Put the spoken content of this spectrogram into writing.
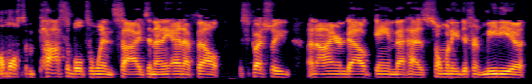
almost impossible to win sides in any NFL, especially an ironed out game that has so many different media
